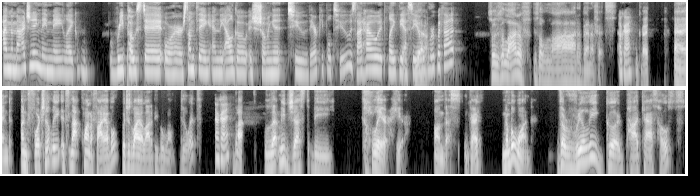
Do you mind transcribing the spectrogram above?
i'm imagining they may like repost it or something and the algo is showing it to their people too is that how it like the seo Yeah. would work with that So there's a lot of there's a lot of benefits. okay Okay. And unfortunately, it's not quantifiable, which is why a lot of people won't do it. okay But Let me just be clear here on this. Okay. Number one, the really good podcast hosts,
